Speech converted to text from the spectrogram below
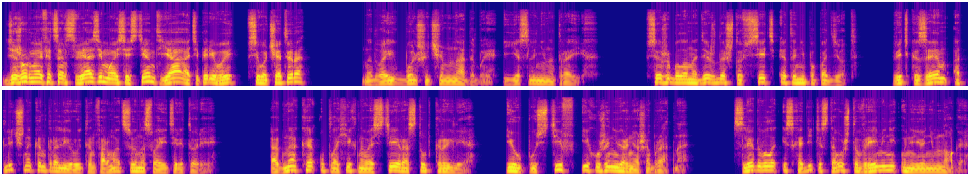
«Дежурный офицер связи, мой ассистент, я, а теперь и вы. Всего четверо?» На двоих больше, чем надо бы, если не на троих. Все же была надежда, что в сеть это не попадет, ведь КЗМ отлично контролирует информацию на своей территории. Однако у плохих новостей растут крылья и упустив, их уже не вернешь обратно. Следовало исходить из того, что времени у нее немного.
